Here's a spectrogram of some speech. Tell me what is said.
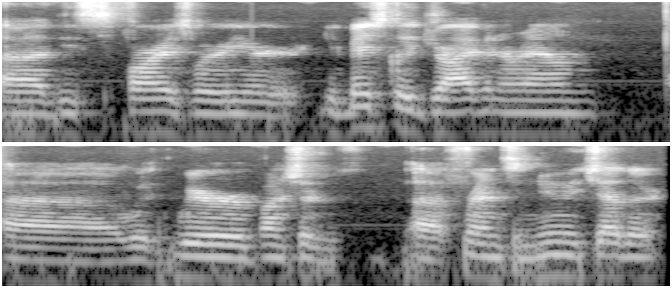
uh, these safaris where you're you're basically driving around uh, with we were a bunch of uh, friends who knew each other.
